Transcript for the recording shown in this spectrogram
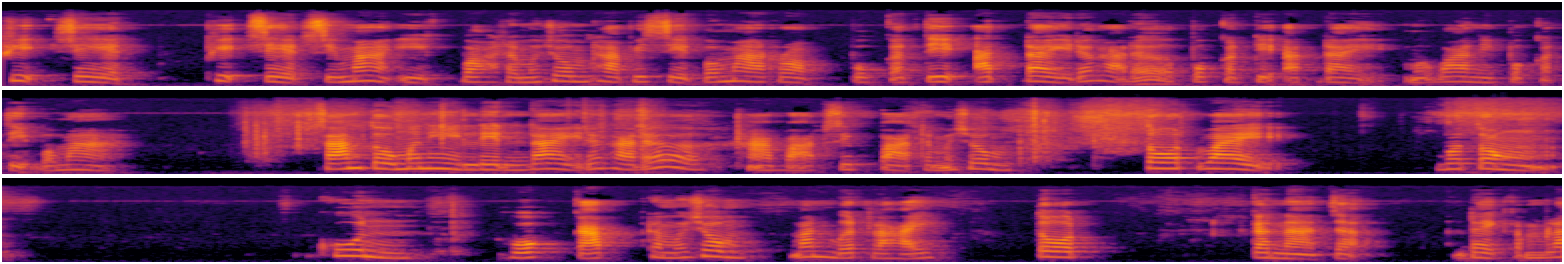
พิเศษ พิเศษสิมาอีกบ่ท่านผู้ชมถ้าพิเศษบ่มารอบปกติอัดได้เด้อค่ะเด้อปกติอัดได้เมื่อว่านนี้ปกติบ่มาสามตัวเมื่อนี้เล่นได้เด้อค่ะเด้อห้าบาทสิบบาทท่านผู้ชมโตดไว้ บ่ต้องคูณหกกับท่านผู้ชม มันเบิดหลายโตดก็น่าจะได้กำไร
